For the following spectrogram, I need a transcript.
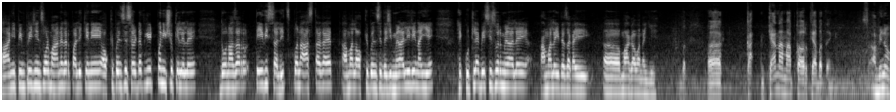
आणि पिंपरी चिंचवड महानगरपालिकेने ऑक्युपन्सी सर्टिफिकेट पण इश्यू केलेलं आहे दोन हजार तेवीस सालीच. पण आजतागायत आम्हाला ऑक्युपन्सी त्याची मिळालेली नाहीये. हे कुठल्या बेसिसवर मिळालंय आम्हालाही त्याचा काही मागावा नाहीये. बर. अ, का- क्या नाम आपका और क्या बताएंगे? अभिनव.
